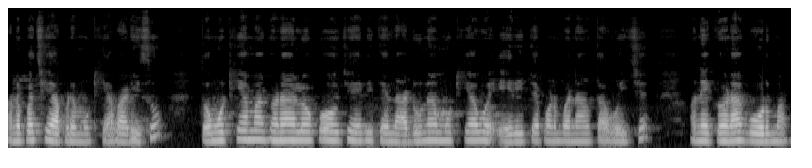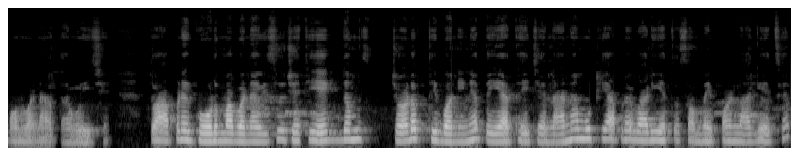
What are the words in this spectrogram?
અને પછી આપણે મુઠિયા વાળીશું. તો મુઠિયામાં ઘણા લોકો જે રીતે લાડુના મુઠિયા હોય એ રીતે પણ બનાવતા હોય છે. અને ઘણા ગોળમાં પણ બનાવતા હોય છે. તો આપણે ગોળમાં બનાવીશું જેથી એકદમ ઝડપથી બનીને તૈયાર થઈ જાય. નાના મુઠિયા આપણે વાળીએ તો સમય પણ લાગે છે.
